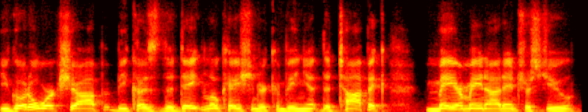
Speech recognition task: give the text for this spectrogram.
You go to workshop because the date and location are convenient. The topic may or may not interest you.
